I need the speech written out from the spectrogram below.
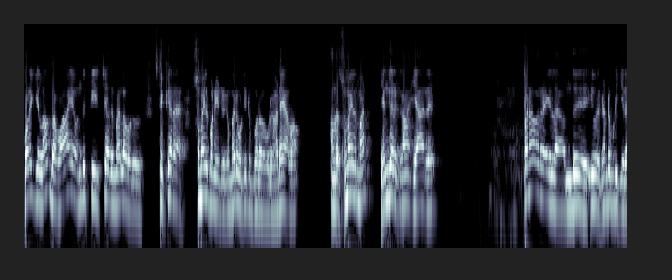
கொலைக்கெல்லாம் அந்த வாயை வந்து கிழிச்சு அது மேலே ஒரு ஸ்டிக்கரை சுமைல் பண்ணிட்டு இருக்க மாதிரி ஒட்டிட்டு போகிற ஒரு அடையாளம். அந்த சுமைல்மேன் எங்கே இருக்கான்? யார்? பிணவரையில் வந்து இவர் கண்டுபிடிக்கிற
